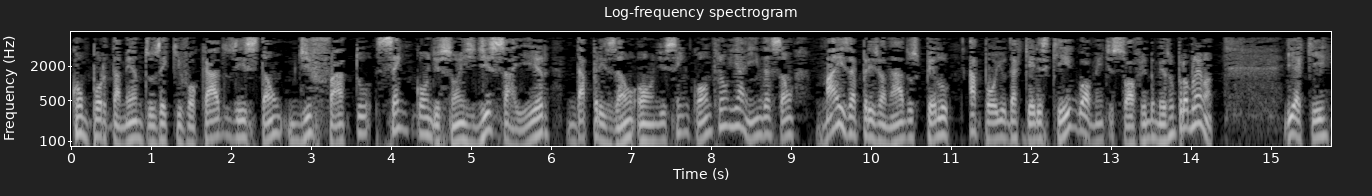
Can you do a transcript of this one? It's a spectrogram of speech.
comportamentos equivocados e estão, de fato, sem condições de sair da prisão onde se encontram e ainda são mais aprisionados pelo apoio daqueles que igualmente sofrem do mesmo problema. E aqui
